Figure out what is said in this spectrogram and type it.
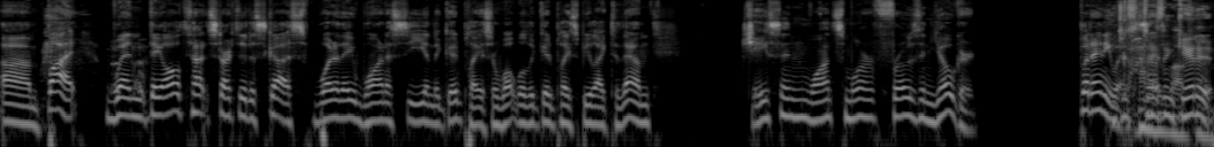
Um, but when they all t- start to discuss what do they want to see in the good place or what will the good place be like to them, Jason wants more frozen yogurt. But anyway, he Just God, doesn't love get it.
